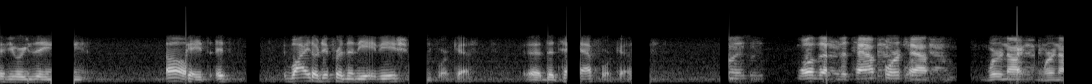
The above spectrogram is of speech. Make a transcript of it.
If you were using, oh, okay, it's, it's why so different than the aviation forecast, uh, the TAF forecast? Well, the the forecast, we're not we're not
